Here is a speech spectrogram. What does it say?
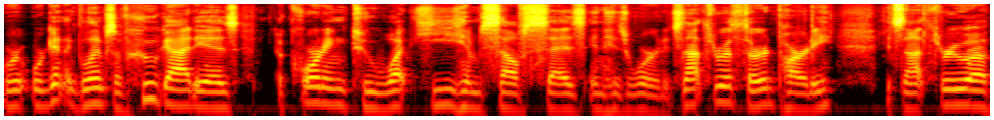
we're, we're getting a glimpse of who God is according to what he himself says in his word. It's not through a third party, it's not through a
